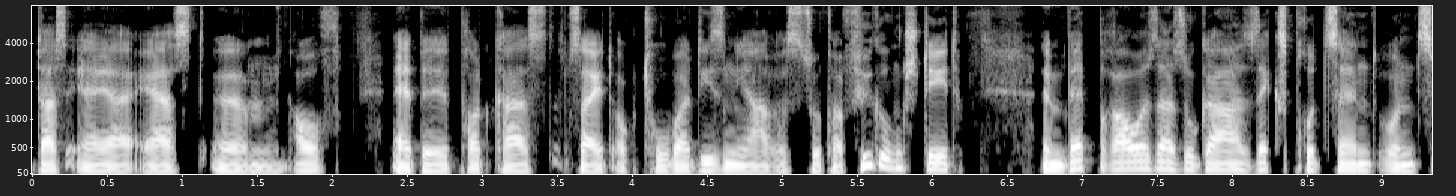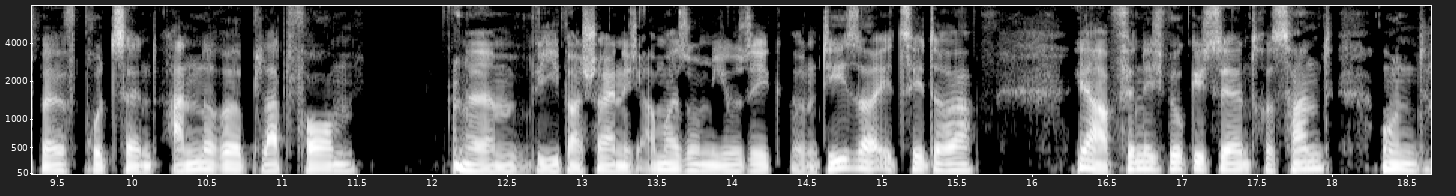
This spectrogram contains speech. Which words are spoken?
dass er ja erst ähm, auf Apple Podcast seit Oktober diesen Jahres zur Verfügung steht. Im Webbrowser sogar 6 Prozent und 12 Prozent andere Plattformen ähm, wie wahrscheinlich Amazon Music und Deezer etc. Ja, finde ich wirklich sehr interessant und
